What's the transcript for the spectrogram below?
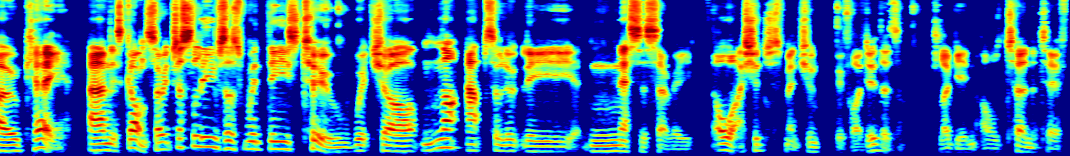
Okay and it's gone. So it just leaves us with these two which are not absolutely necessary. Oh i should just mention before i do this plugin alternative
